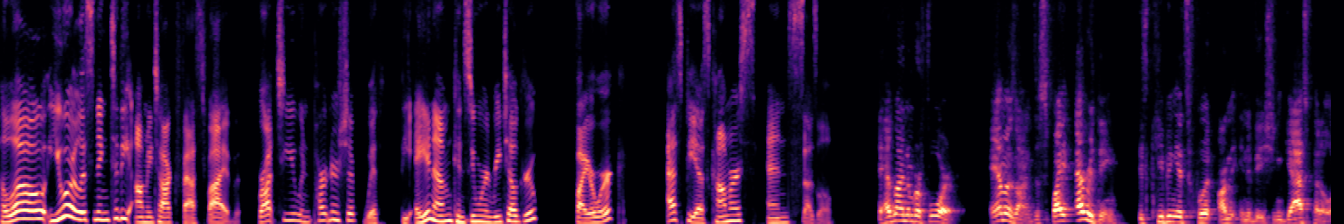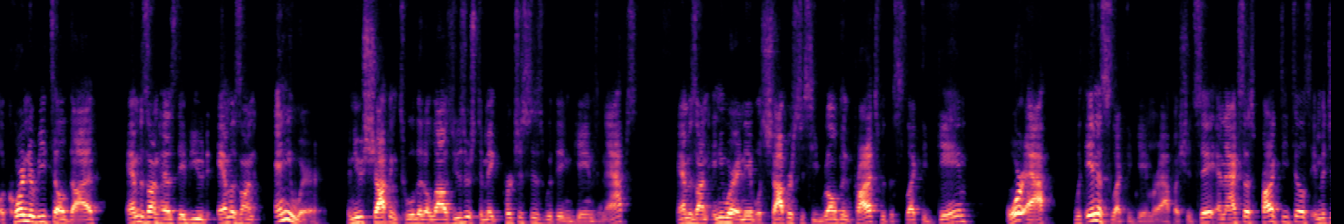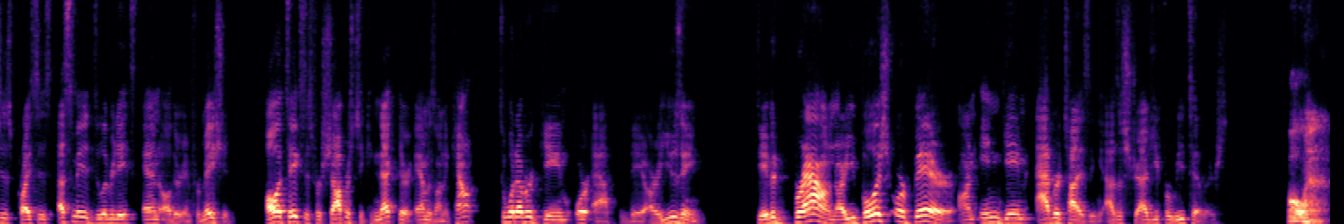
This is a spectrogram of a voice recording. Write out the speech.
Hello, you are listening to the OmniTalk Fast Five, brought to you in partnership with the A&M Consumer and Retail Group, Firework, SPS Commerce, and Sezzle. Headline number four Amazon, despite everything, is keeping its foot on the innovation gas pedal. According to Retail Dive, Amazon has debuted Amazon Anywhere, a new shopping tool that allows users to make purchases within games and apps. Amazon Anywhere enables shoppers to see relevant products with a selected game or app within a selected game or app, I should say, and access product details, images, prices, estimated delivery dates, and other information. All it takes is for shoppers to connect their Amazon account to whatever game or app they are using. David Brown, are you bullish or bear on in game advertising as a strategy for retailers? All in.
